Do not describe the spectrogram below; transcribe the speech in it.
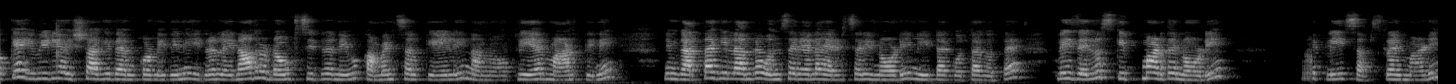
ಓಕೆ ಈ ವಿಡಿಯೋ ಇಷ್ಟ ಆಗಿದೆ ಅಂದ್ಕೊಂಡಿದ್ದೀನಿ ಇದರಲ್ಲಿ ಏನಾದರೂ ಡೌಟ್ಸ್ ಇದ್ದರೆ ನೀವು ಕಮೆಂಟ್ಸಲ್ಲಿ ಕೇಳಿ, ನಾನು ಕ್ಲಿಯರ್ ಮಾಡ್ತೀನಿ. ನಿಮ್ಗೆ ಅರ್ಥ ಆಗಿಲ್ಲ ಅಂದರೆ ಒಂದು ಸರಿ ಎಲ್ಲ ಎರಡು ಸರಿ ನೋಡಿ, ನೀಟಾಗಿ ಗೊತ್ತಾಗುತ್ತೆ. ಪ್ಲೀಸ್ ಎಲ್ಲೂ ಸ್ಕಿಪ್ ಮಾಡದೆ ನೋಡಿ. ಪ್ಲೀಸ್ ಸಬ್ಸ್ಕ್ರೈಬ್ ಮಾಡಿ.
